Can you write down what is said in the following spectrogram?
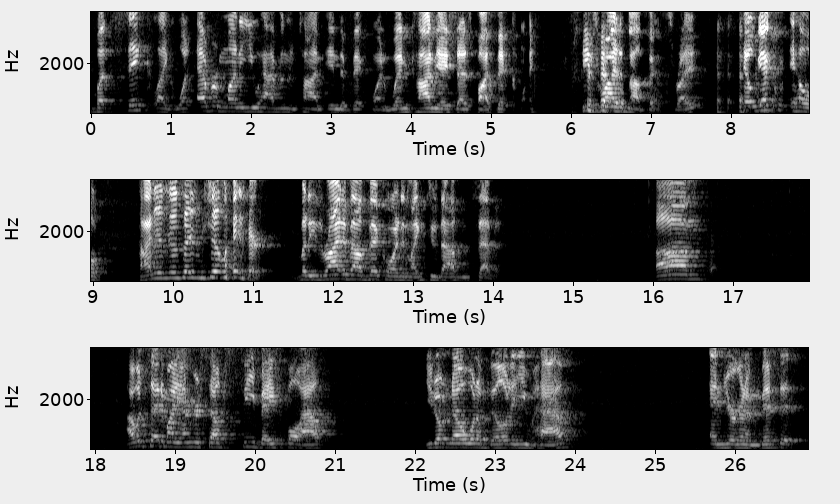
But sink like whatever money you have in the time into Bitcoin. When Kanye says buy Bitcoin, he's right about this, right? He'll get he'll Kanye's gonna say some shit later, but he's right about Bitcoin in like 2007. Um, I would say to my younger self, see baseball out. You don't know what ability you have, and you're gonna miss it.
